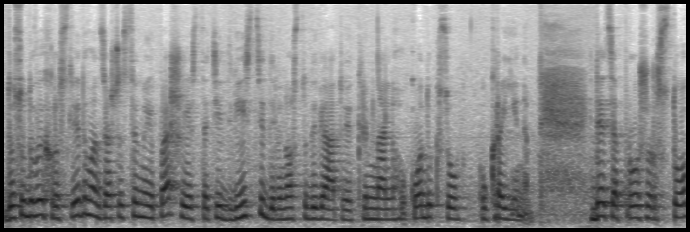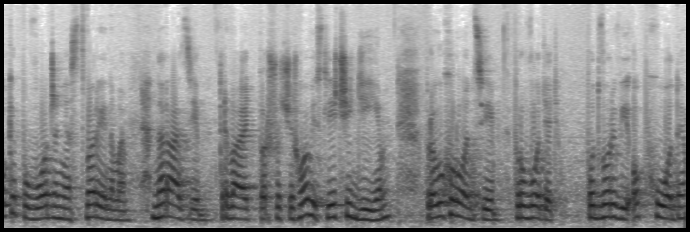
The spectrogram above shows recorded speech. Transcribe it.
досудових розслідувань за частиною першої статті 299 Кримінального кодексу України. Йдеться про жорстоке поводження з тваринами. Наразі тривають першочергові слідчі дії. Правоохоронці проводять подворові обходи,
